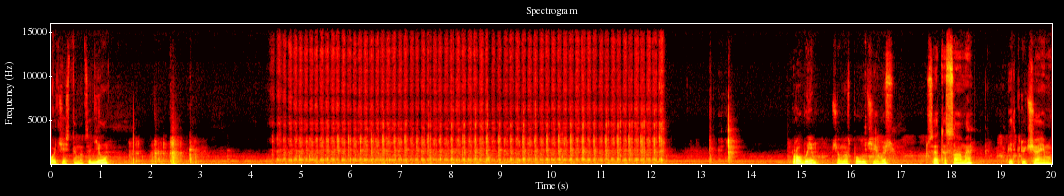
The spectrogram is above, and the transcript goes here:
Почистимо це діло. Пробуємо, Що в нас вийшло? Все те саме. Підключаємо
